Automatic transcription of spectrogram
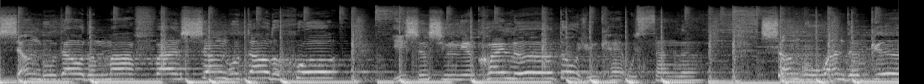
想不到的麻烦，想不到的祸，一生新年快乐都云开雾散了。唱不完的歌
